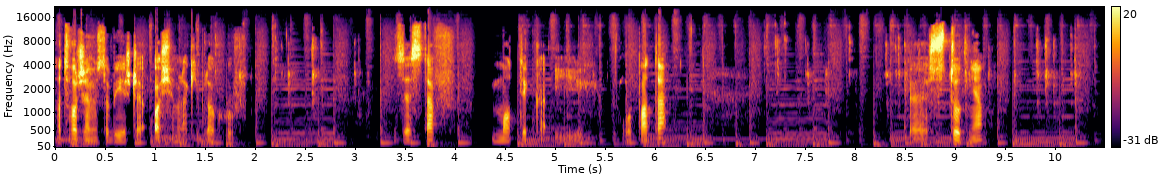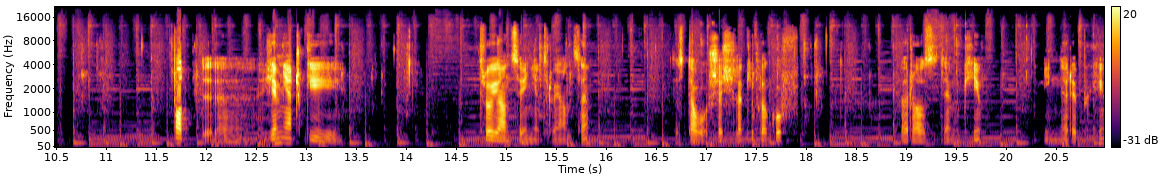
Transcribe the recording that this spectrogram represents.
Otworzymy sobie jeszcze 8 laki bloków. Zestaw, motyka i łopata. E, Studnia. Pod, e, ziemniaczki trujące i nietrujące. Zostało 6 laki bloków. Rozdymki. Inne rybki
